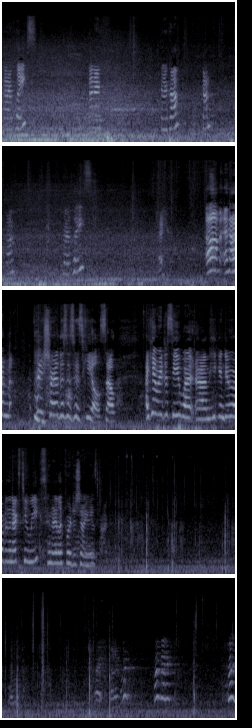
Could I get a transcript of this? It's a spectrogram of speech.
Gunner, place. Gunner. Gunner, come. Come. Come. Gunner, place. Okay. Um, and I'm pretty sure this is his heel, so I can't wait to see what um, he can do over the next two weeks, and I look forward to showing you his progress. All right, Gunner, come on. Come on, Gunner. Come on.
